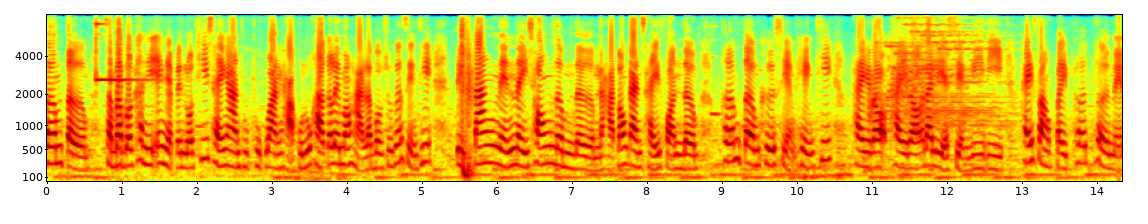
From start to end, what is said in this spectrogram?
เพิ่มเติมสำหรับรถคันนี้เองเนี่ยเป็นรถที่ใช้งานทุกๆวันค่ะ คุณลูกค้าก็เลยมองหาระบบชุดเครื่องเสียงที่ติดตั้งเน้นในช่องเดิมๆนะคะ ต้องการใช้ฟอนต์เดิม เพิ่มเติมคือเสียงเพลงที่ไพเราะไพเราะรายละเอียดเสียงดีๆ ให้ฟังไปเพลิดเพลินใน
